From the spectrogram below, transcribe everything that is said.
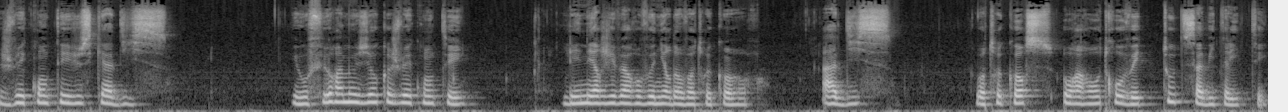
Je vais compter jusqu'à 10. Et au fur et à mesure que je vais compter, l'énergie va revenir dans votre corps. À 10, votre corps aura retrouvé toute sa vitalité.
